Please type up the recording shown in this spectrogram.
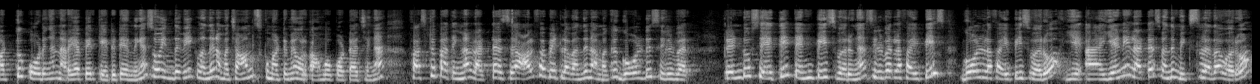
மட்டும் போடுங்க நிறைய பேர் கேட்டுட்டே இருந்தீங்க. சோ இந்த வீக் வந்து நம்ம சாம்ஸ்க்கு மட்டுமே ஒரு காம்போ போட்டாச்சுங்க. ஃபர்ஸ்ட் பாத்தீங்கன்னா லட்டர்ஸ் ஆல்பபெட்ல வந்து நமக்கு கோல்டு சில்வர் ரெண்டும் சேர்த்து டென் பீஸ் வருங்க. சில்வர்ல ஃபைவ் பீஸ் கோல்ட்ல ஃபைவ் பீஸ் வரும். எனி லட்டர்ஸ் வந்து மிக்ஸ்ல தான் வரும்.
